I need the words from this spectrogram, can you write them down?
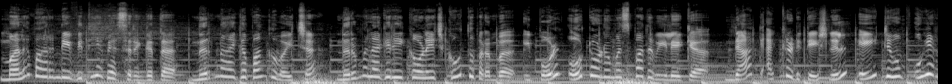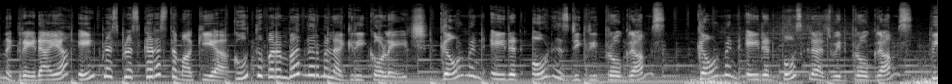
മലബാറിന്റെ വിദ്യാഭ്യാസ രംഗത്ത് നിർണായക പങ്കുവഹിച്ച് നിർമ്മലഗിരി കോളേജ് കൂത്തുപറമ്പ് ഇപ്പോൾ ഓട്ടോണോമസ് പദവിയിലേക്ക്. നാക് അക്രഡിറ്റേഷനിൽ ഏറ്റവും ഉയർന്ന ഗ്രേഡായ എ പ്ലസ് പ്ലസ് കരസ്ഥമാക്കിയ Koothuparamba Nirmalagiri college. Government aided honours degree programmes government aided post graduate programmes P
